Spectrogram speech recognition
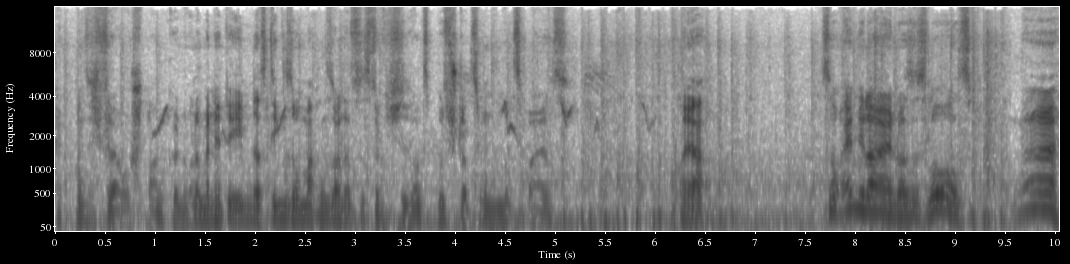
Hätte man sich vielleicht auch sparen können. Oder man hätte eben das Ding so machen sollen, dass es wirklich so als Busstation benutzbar ist. Naja. So, Andyline, was ist los? Ah,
